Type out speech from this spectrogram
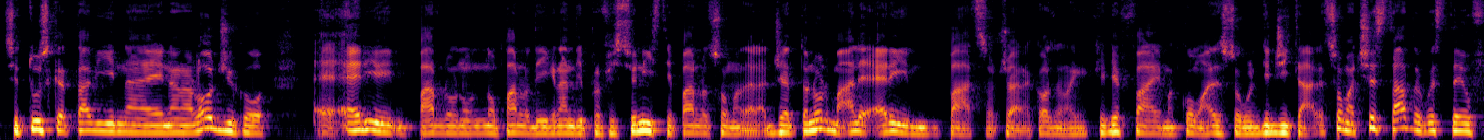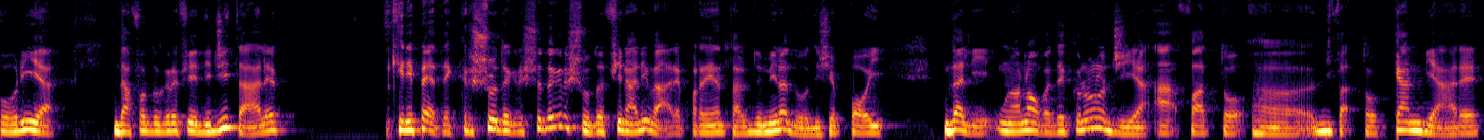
se tu scattavi in, in analogico eh, eri, parlo, non, non, parlo dei grandi professionisti, parlo insomma della gente normale, eri un pazzo, cioè una cosa, che, che fai? Ma come adesso col digitale? Insomma, c'è stato questo questa euforia da fotografia digitale che ripeto è cresciuto e cresciuto e cresciuto fino ad arrivare praticamente al 2012 e poi da lì una nuova tecnologia ha fatto uh, di fatto cambiare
